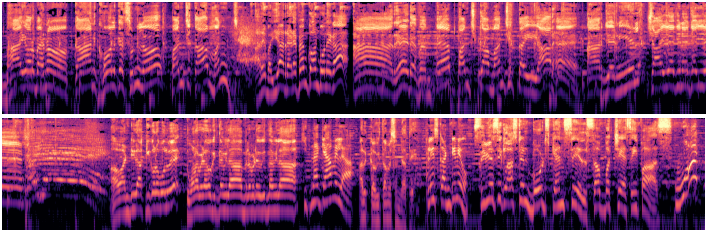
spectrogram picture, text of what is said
भाई और बहनों कान खोल के सुन लो पंच का मंच। अरे भैया रेड एफएम कौन बोलेगा? आ, रेड एफएम पे पंच का मंच तैयार है। आरजे नील चाहिए जिन्हें चाहिए। अब आंटी राग की करो बोलवे तुम्हारा बेटा को कितना मिला? मेरा बेटे को कितना मिला? कितना क्या मिला? अरे कविता में समझाते हैं। Please continue CBSE class ten board cancel सब बच्चे ऐसे ही पास। व्हाट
